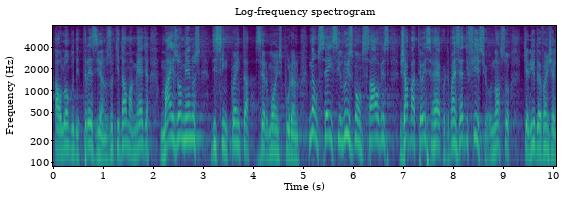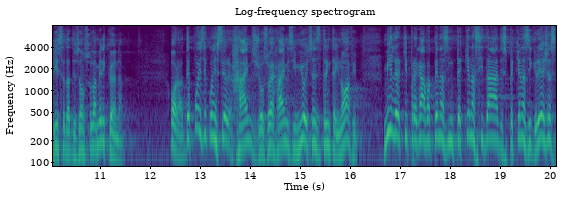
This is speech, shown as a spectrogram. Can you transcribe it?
ao longo de 13 anos, o que dá uma média mais ou menos de 50 sermões por ano. Não sei se Luiz Gonçalves já bateu esse recorde, mas é difícil, o nosso querido evangelista da divisão sul-americana. Ora, depois de conhecer Himes, Josué Himes, em 1839, Miller, que pregava apenas em pequenas cidades, pequenas igrejas,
